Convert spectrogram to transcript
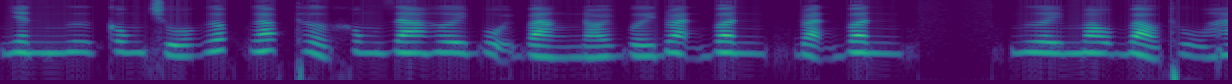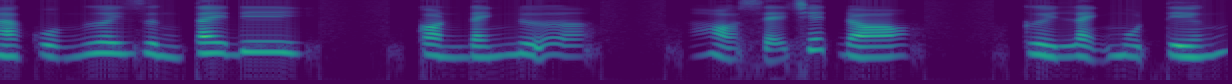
Nhân ngư công chúa gấp gáp thở không ra hơi vội vàng nói với đoạn vân, đoạn vân, ngươi mau bảo thủ hạ của ngươi dừng tay đi, còn đánh nữa, họ sẽ chết đó. Cười lạnh một tiếng,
